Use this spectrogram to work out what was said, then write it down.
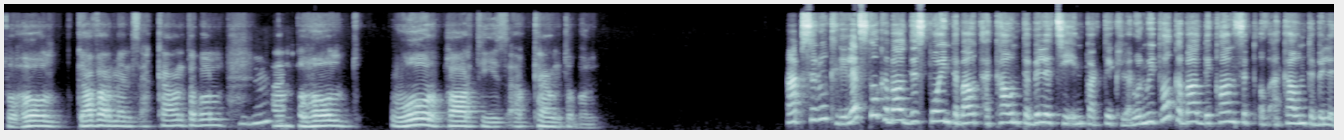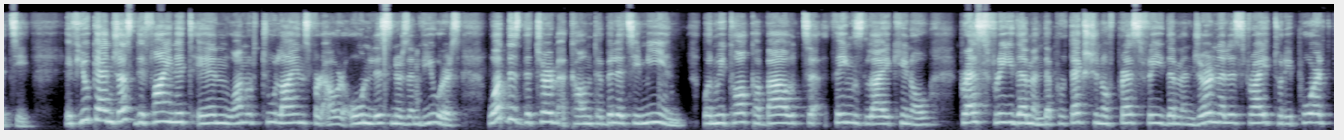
to hold governments accountable mm -hmm. and to hold war parties accountable. Absolutely. Let's talk about this point about accountability in particular. When we talk about the concept of accountability, if you can just define it in one or two lines for our own listeners and viewers, what does the term accountability mean when we talk about things like, you know, press freedom and the protection of press freedom and journalists' right to report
